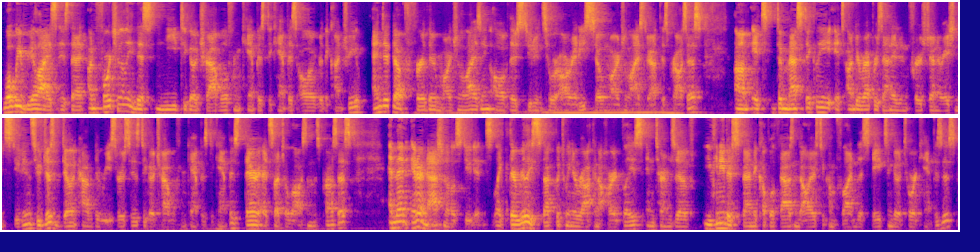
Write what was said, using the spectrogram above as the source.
what we realized is that unfortunately, this need to go travel from campus to campus all over the country ended up further marginalizing all of those students who are already so marginalized throughout this process. Um, it's domestically, it's underrepresented in first generation students who just don't have the resources to go travel from campus to campus. They're at such a loss in this process. And then international students, like they're really stuck between a rock and a hard place in terms of you can either spend a couple thousand dollars to come fly to the States and go tour campuses,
